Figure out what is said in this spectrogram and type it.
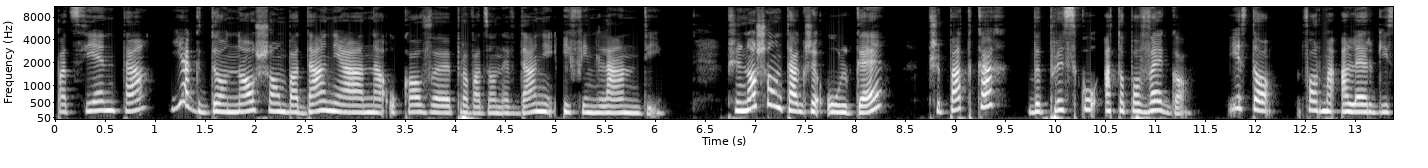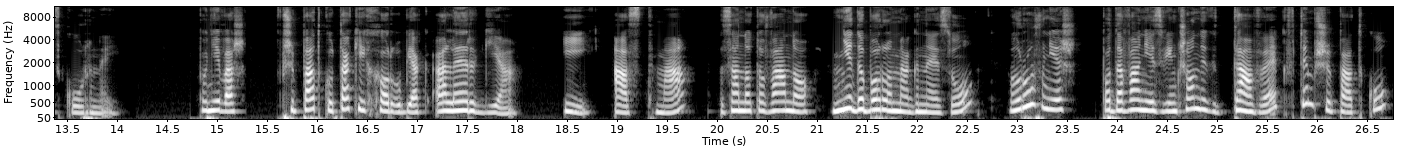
pacjenta, jak donoszą badania naukowe prowadzone w Danii i Finlandii. Przynoszą także ulgę w przypadkach wyprysku atopowego. Jest to forma alergii skórnej. Ponieważ w przypadku takich chorób jak alergia i astma zanotowano niedoboru magnezu, również podawanie zwiększonych dawek w tym przypadku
